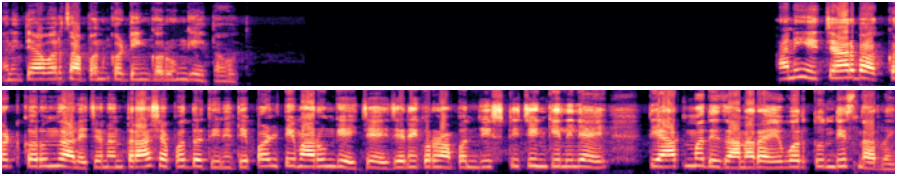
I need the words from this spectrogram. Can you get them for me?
आणि त्यावरच आपण कटिंग करून घेत आहोत. आणि हे चार भाग कट करून झाल्याच्यानंतर अशा पद्धतीने ते पलटी मारून घ्यायचे आहे जेणेकरून आपण जी स्टिचिंग केलेली आहे ती आतमध्ये जाणार आहे वरतून दिसणार नाही.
